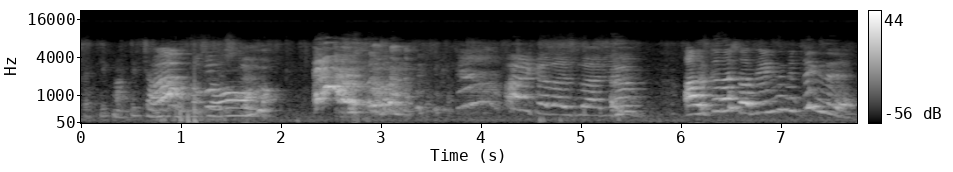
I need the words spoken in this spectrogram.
Taktik maktik çak bak bak. tutmuştum. Arkadaşlar ya. Arkadaşlar benimki bitmek üzere.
